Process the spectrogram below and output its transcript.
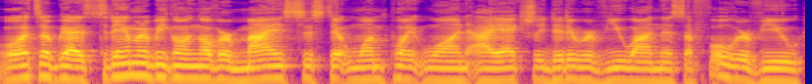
What's up guys? Today I'm going to be going over My Assistant 1.1. I actually did a review on this, a full review,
